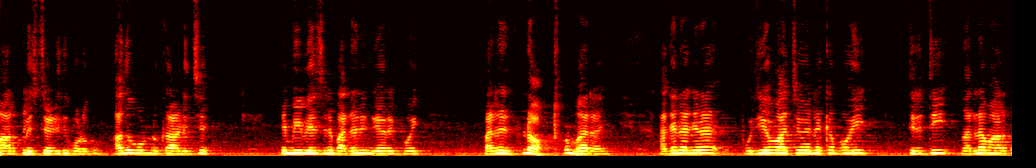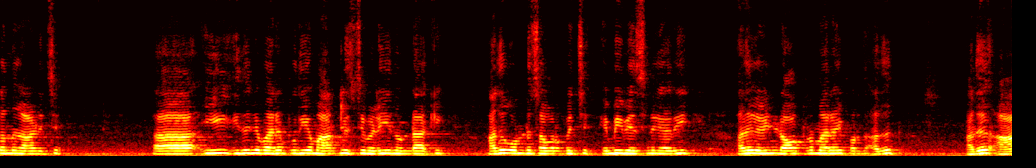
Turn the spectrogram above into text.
മാർക്ക് ലിസ്റ്റ് എഴുതി കൊടുക്കും. അതുകൊണ്ട് കാണിച്ച് എം ബി ബി എസിന് പലരും കയറിപ്പോയി. പലരും ഡോക്ടർമാരായി. അങ്ങനെ അങ്ങനെ പുതിയ വാച്ചവനൊക്കെ പോയി തിരുത്തി നല്ല മാർക്കെന്ന് കാണിച്ച് ഈ ഇതിന് പകരം പുതിയ മാർക്ക് ലിസ്റ്റ് വെളിയിൽ നിന്നുണ്ടാക്കി അതുകൊണ്ട് സമർപ്പിച്ച് എം ബി ബി എസിന് കയറി. അത് കഴിഞ്ഞ് ഡോക്ടർമാരായി പുറത്ത് അത് അത് ആ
